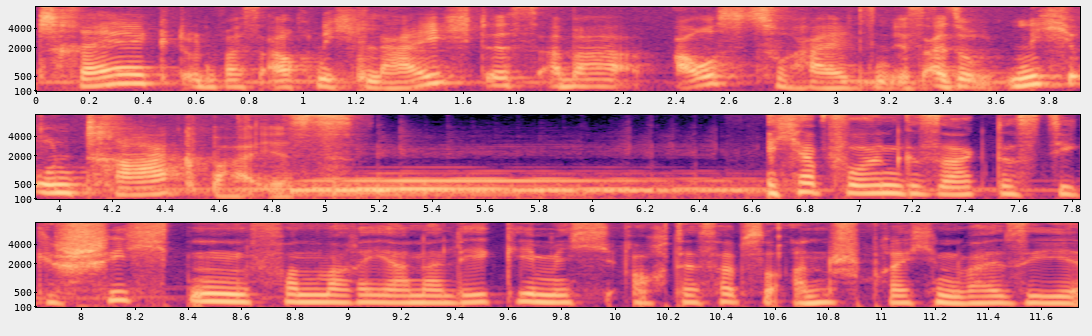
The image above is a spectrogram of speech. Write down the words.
trägt und was auch nicht leicht ist, aber auszuhalten ist. Also nicht untragbar ist. Ich habe vorhin gesagt, dass die Geschichten von Mariana Lecki mich auch deshalb so ansprechen, weil sie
